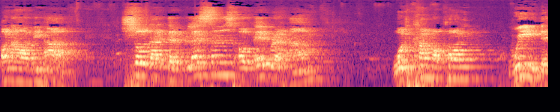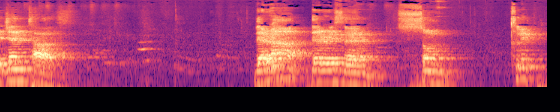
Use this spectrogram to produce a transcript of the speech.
on our behalf, so that the blessings of Abraham would come upon we, the Gentiles. There are there is um, some clip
